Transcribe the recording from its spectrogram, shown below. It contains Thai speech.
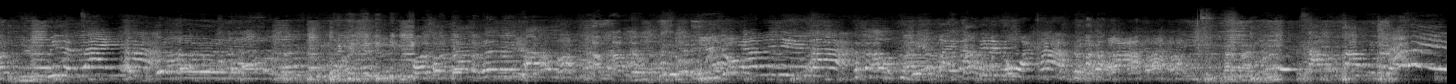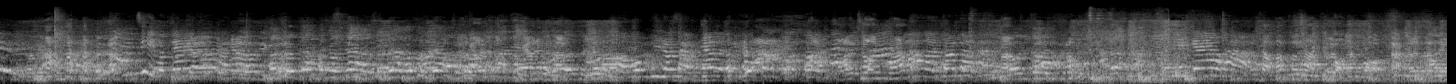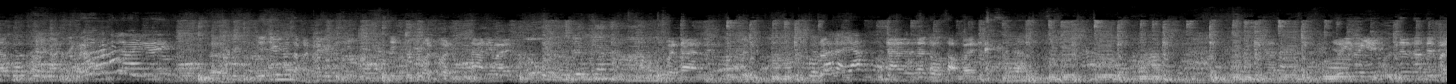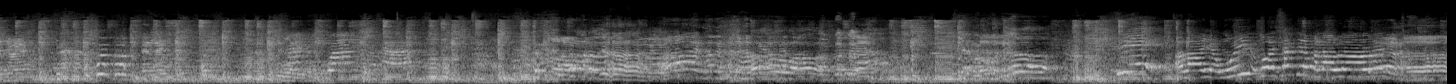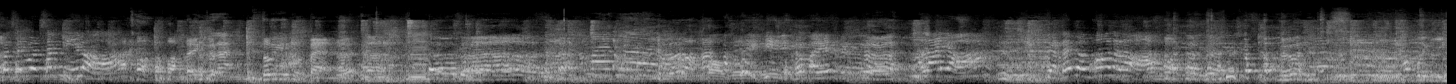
ครับมีแต่ใจค่ะขอชนแก้วได้ไหมครับยังไม่ดีค่ะเลี้ยงไปแล้ไม่เป็นหัค่ะตามตามไปเลจีบแก้แก้ขอชนแก้วขออชนแก้จ้วขอชนแก้ขอชนแก้วขอชนแก้ว ยืนๆสำหรับที่เปิดเปิดหน้านี้ไว้ เปิดหน้าเปิดได้ไหนอะหน้าหน้าโทรศัพท์ไว้อย่างนี้อย่างนี้เล่นเล่นไปใช่ไหมเล่นเล่นว่างนะคะอะไรอะ อุ้ยเวอร์ชันเดียวกับเราเลยเราใช้เวอร์ชันนี้เหรอเฮ้ยต้องอยู่แปดเออเออ ทำไมเอออะไรหรอ อยากได้เบอร์พ่อแล้วหรอ เมื่อกี้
